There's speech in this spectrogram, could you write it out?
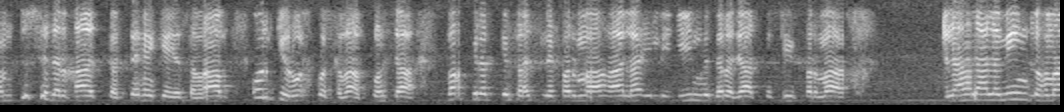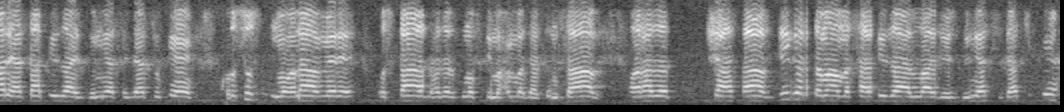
ہم تجھ سے درخواست کرتے ہیں کہ یہ ثواب، ان کی روح کو ثواب پہنچا۔ مغفرت کے فیصلے فرما، اعلیٰ میں درجات نصیب فرما۔ الہ العالمین جو ہمارے اساتذہ اس دنیا سے جا چکے ہیں خصوص مولا میرے استاد حضرت مفتی محمد حسن صاحب اور حضرت شاہ صاحب، دیگر تمام اساتذہ اللہ جو اس دنیا سے جا چکے ہیں۔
